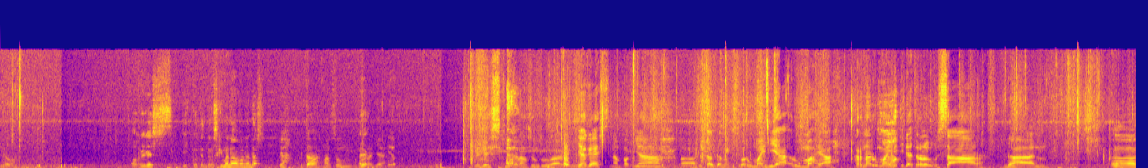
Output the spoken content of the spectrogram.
Bang. Oke guys, ikutin terus gimana Bang Nandas? Ya, kita langsung keluar Ayo. aja. Yuk. Oke guys, kita langsung keluar. Ya guys, nampaknya uh, kita udah mengeksplor rumah ini ya, rumah ya. Karena rumah ini tidak terlalu besar dan uh,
